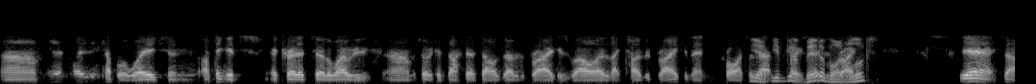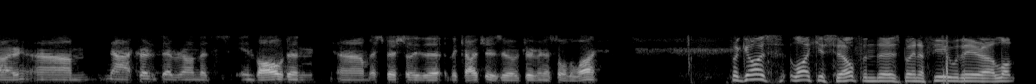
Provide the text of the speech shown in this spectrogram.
um, yeah, pleasing couple of weeks, and I think it's a credit to the way we've um, sort of conducted ourselves over the break as well, over that COVID break, and then prior to that. Yeah, that. you've got better by break. the looks. Yeah, so um, no, credit to everyone that's involved, and um, especially the the coaches who have driven us all the way. For guys like yourself, and there's been a few there a lot,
